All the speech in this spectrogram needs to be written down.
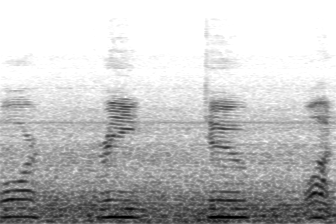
four, three, two, one.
